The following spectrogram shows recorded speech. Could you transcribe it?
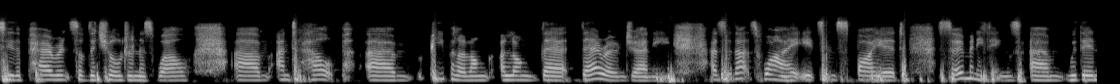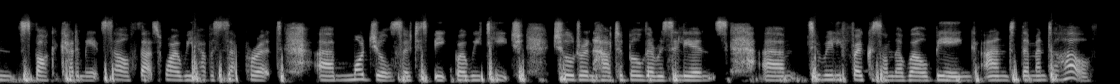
to the parents of the children as well, um, and to help um, people along along their their own journey. And so that's why it's inspired so many things um, within Spark Academy itself. That's why we have a separate um, module, so to speak, where we teach children how to build their resilience, um, to really focus on their well-being and their mental health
